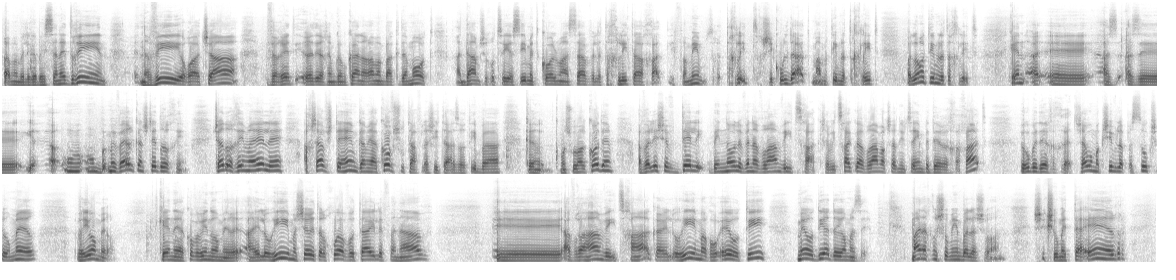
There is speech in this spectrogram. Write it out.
ברמב"ם לגבי סנהדרין, נביא, הוראת שעה, והראיתי לכם גם כאן, הרמב"ם בהקדמות, אדם שרוצה ישים את כל מעשיו לתכלית האחת, לפעמים, תכלית, צריך שיקול דעת, מה מתאים לתכלית, מה לא מתאים לתכלית, כן, אה, אה, אז, אז אה, הוא, הוא מבאר כאן שתי דרכים. שתי הדרכים האלה, עכשיו שתיהם, גם יעקב שותף לשיטה הזאת, כן, כמו שהוא אמר קודם, אבל יש הבדל בינו לבין אברהם ויצחק. עכשיו, יצחק ואברהם עכשיו נמצאים בדרך אחת, והוא בדרך אחרת. עכשיו הוא מקשיב לפסוק שאומר, ויאמר, כן, יעקב אבינו אומר, האלוהים אשר התהלכו אבותיי לפניו, אה, אברהם ויצחק, האלוהים הרואה אותי מעודי עד היום הזה. מה אנחנו שומעים בלשון? שכשהוא מתאר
